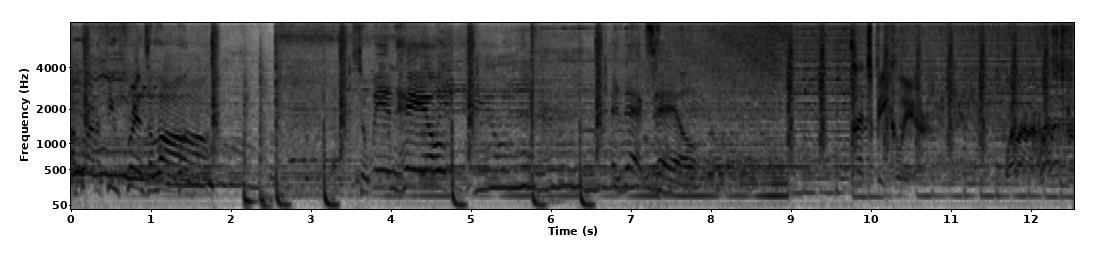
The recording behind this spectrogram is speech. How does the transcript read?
I brought a few friends along. So inhale and exhale. Let's be clear. While our quest for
